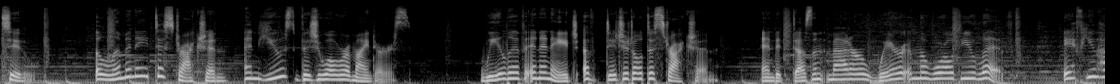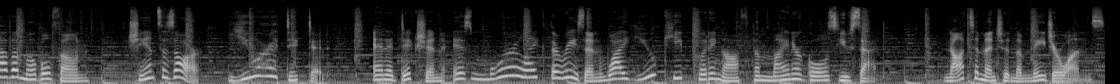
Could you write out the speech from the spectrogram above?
2. Eliminate distraction and use visual reminders. We live in an age of digital distraction, and it doesn't matter where in the world you live. If you have a mobile phone, chances are you are addicted. And addiction is more like the reason why you keep putting off the minor goals you set, not to mention the major ones.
